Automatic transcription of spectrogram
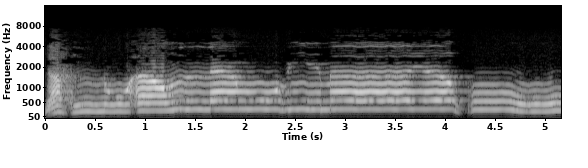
نحن أعلم بما يقولون.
